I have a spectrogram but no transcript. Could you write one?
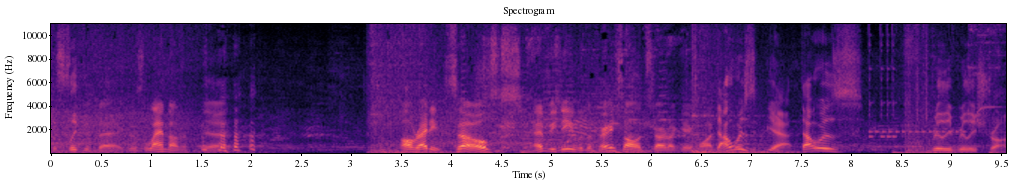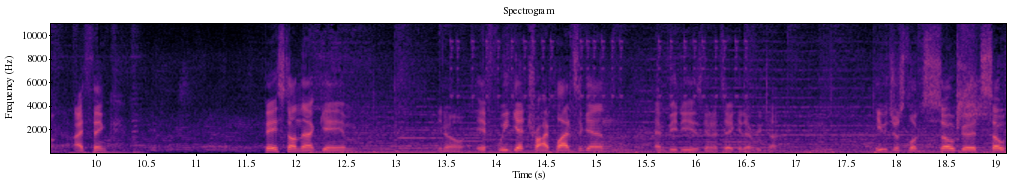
The sleeping bag. Just land on it. Yeah. Alrighty, so MVD with a very solid start on game one. That was, yeah, that was really, really strong. I think based on that game, you know, if we get triplats again, MVD is going to take it every time. Mm-hmm. he just looked so good, so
